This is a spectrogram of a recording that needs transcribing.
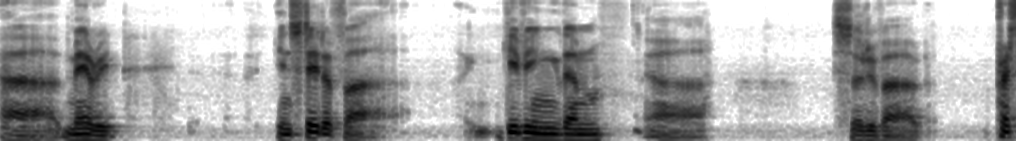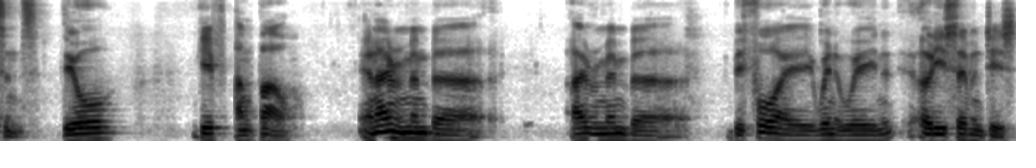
uh, married, instead of uh, giving them uh, sort of uh, presents. They all give ang pao. And I remember, I remember before I went away in the early 70s,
